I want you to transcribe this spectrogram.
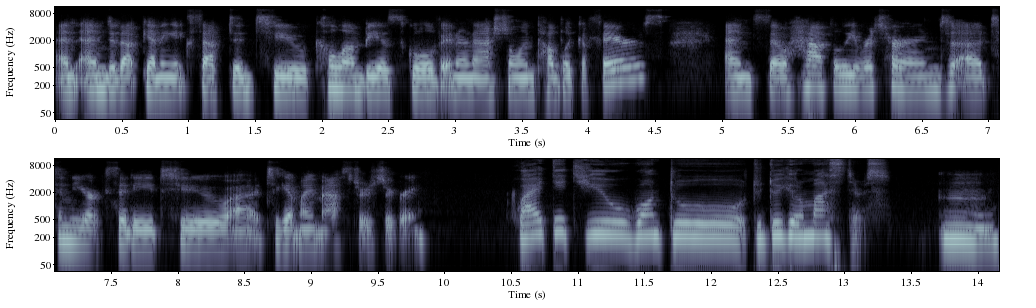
and ended up getting accepted to Columbia's School of International and Public Affairs and so happily returned uh, to New York City to uh, to get my master's degree. Why did you want to to do your master's? Mm.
